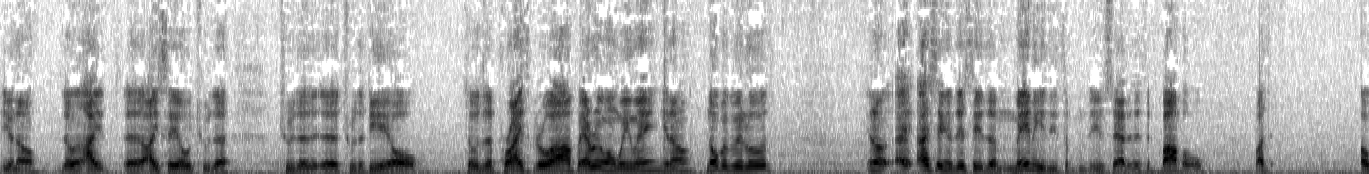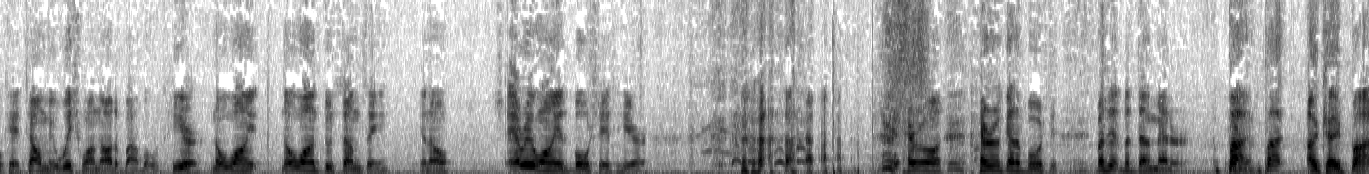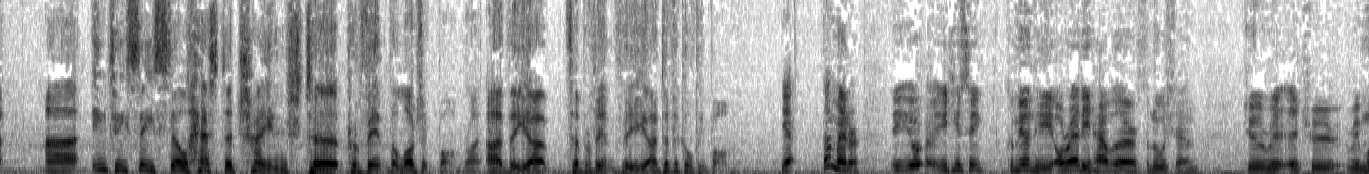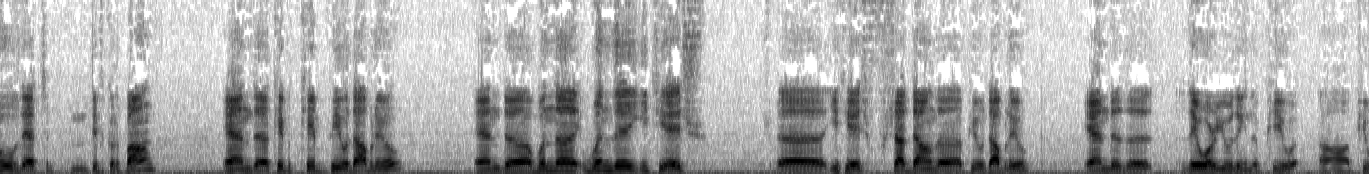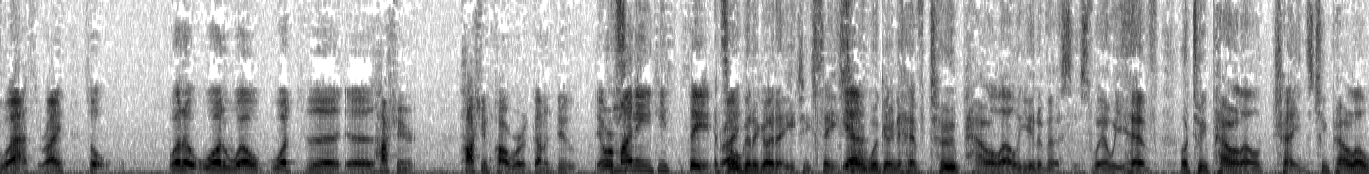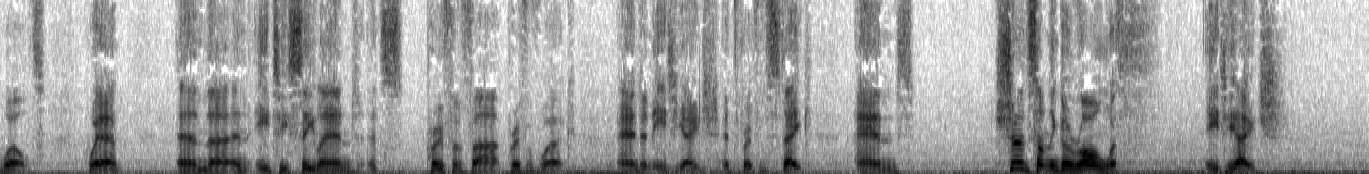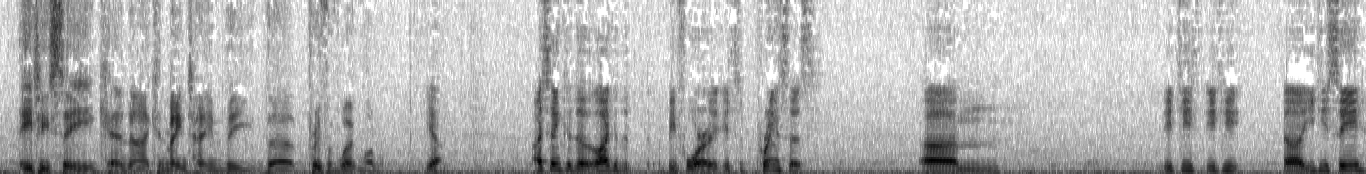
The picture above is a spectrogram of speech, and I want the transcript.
you know, the I, uh, ICO to the to the uh, to the DAO. So the price grow up, everyone win-win. You know, nobody will lose. You know, I, I think this is a, maybe this you said it's a bubble, but okay, tell me which one not a bubble? Here, no one no one do something. You know, everyone is bullshit here. everyone everyone got a bullshit, but it but doesn't matter. But Even- but okay, but uh, ETC still has to change to prevent the logic bomb, right? Uh, the uh, to prevent the uh, difficulty bomb. Yeah, doesn't matter. Your ETC community already have a solution to re- uh, to remove that mm, difficult bomb and uh, keep keep POW. And uh, when the when the ETH uh, ETH shut down the POW, and the they were using the P, uh, POS, right? So what what well what the uh, hashing hashing power gonna do? They were It's- mining ETC. It's right? all going to go to ETC. Yeah. So we're going to have two parallel universes where we have, or two parallel chains, two parallel worlds, where in uh, in ETC land it's proof of uh, proof of work, and in ETH it's proof of stake. And should something go wrong with ETH, ETC can uh, can maintain the the proof of work model. Yeah, I think the, like the, before, it's a princess. Um, ET, ET, uh, ETC,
